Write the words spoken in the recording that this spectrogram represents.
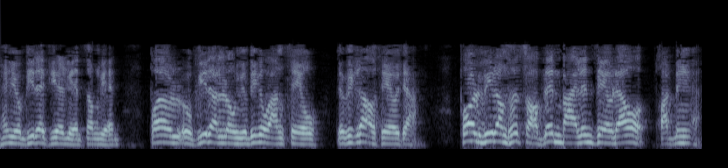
ให้โยมพี่ได้ทีละเหรียญสองเหรียญเพราะหลวงพี่ดันลงโยมพี่ก็วางเซลล์โยมพี่ก็เอาเซลล์จ้ะเพราะหลวงพี่ลองทดสอบเล่นบายเล่นเซลล์แล้วพอร์ตหนึงอะ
